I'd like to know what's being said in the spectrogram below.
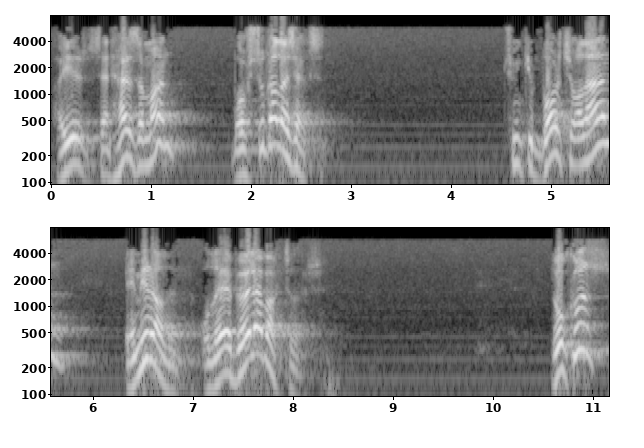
Hayır sen her zaman borçluk alacaksın. Çünkü borç olan emir alır. Olaya böyle baktılar. Dokuz,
